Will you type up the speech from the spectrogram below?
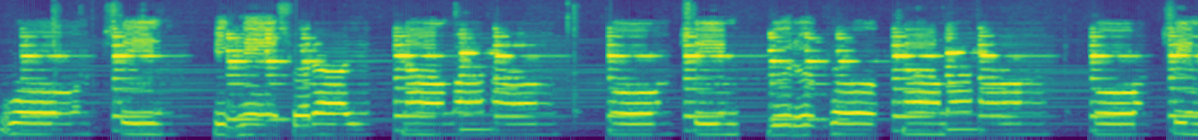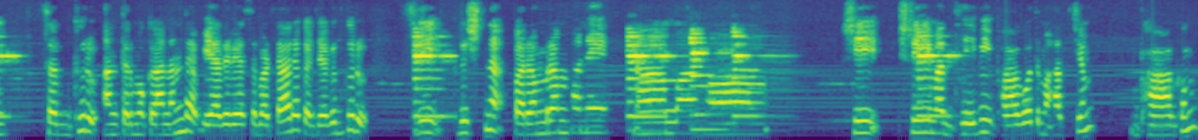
ఓం శ్రీ విఘ్నేశ్వరాయ నమ ఓం శ్రీం గురుభ్యో నమ ఓం శ్రీం సద్గురు అంతర్ముఖానంద వ్యాధవ్యాస భట్టారక జగద్గురు శ్రీ కృష్ణ పరంబ్రహ్మణే నమ శ్రీ శ్రీమద్దేవి భాగవత మహత్యం భాగం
